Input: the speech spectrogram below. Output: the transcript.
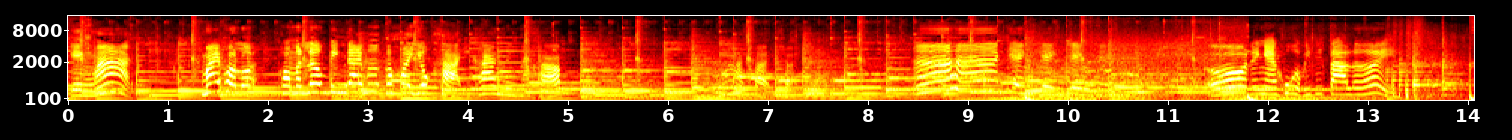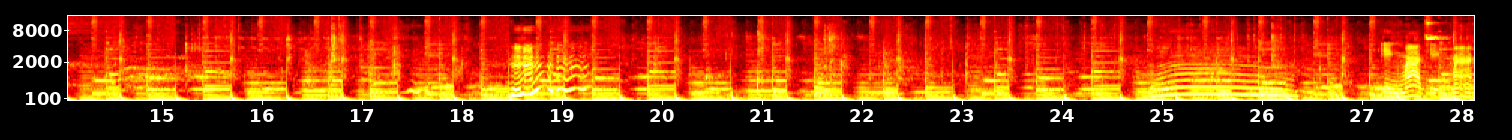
เก่งมาก ไม่พอรถพอมันเริ่มวิ่งได้เมื่อก็ค่อยยกขาอีกข้างหนึ่งนะครับอ่าใช่ใช่ ได้ไงคู่กับพี่ทิตาเลย เก่งมากเก่งมาก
